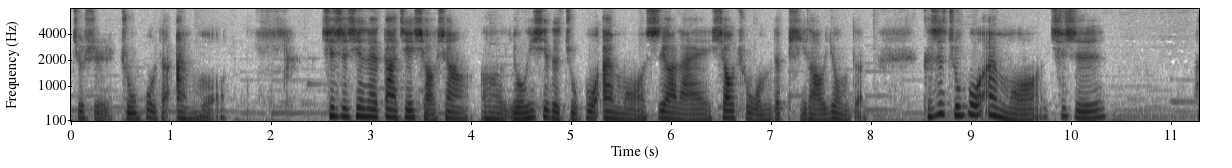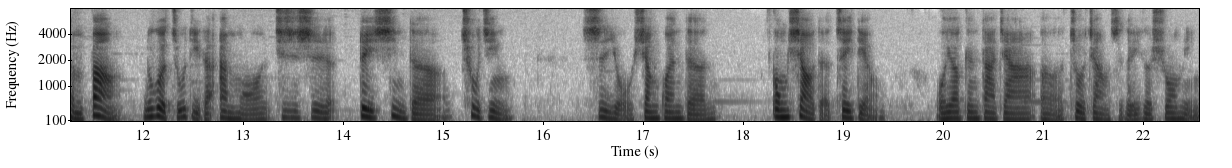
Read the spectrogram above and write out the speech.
就是足部的按摩。其实现在大街小巷，呃，有一些的足部按摩是要来消除我们的疲劳用的。可是足部按摩其实很棒，如果足底的按摩其实是对性的促进是有相关的功效的。这一点我要跟大家呃做这样子的一个说明，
